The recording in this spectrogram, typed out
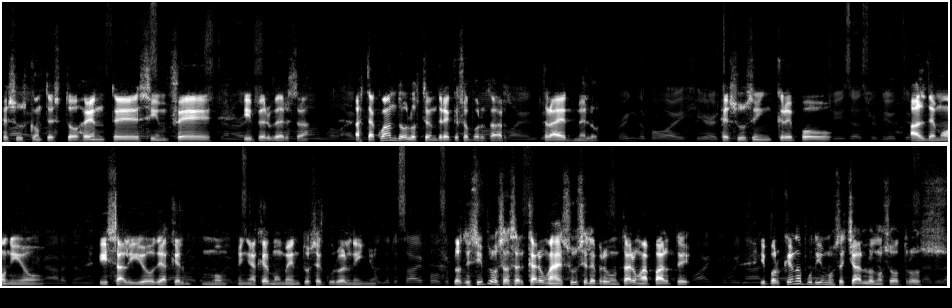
Jesús contestó, gente sin fe y perversa, "How long will I ¿hasta cuándo los tendré que soportar? Traédmelo. Bring the boy here to Jesús increpó me." Jesus rebuked him al demonio y salió de aquel en aquel momento se curó el niño. Los discípulos se acercaron a Jesús y le preguntaron aparte, ¿y por qué no him out?" pudimos echarlo nosotros?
